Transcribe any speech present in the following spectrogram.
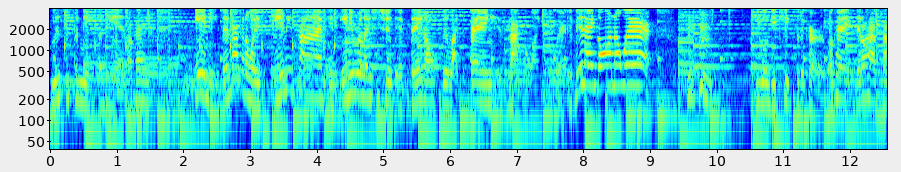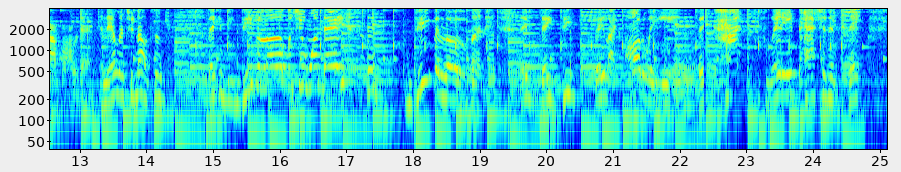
Listen to me again okay? Any. They're not gonna waste any time in any relationship if they don't feel like the thing is not going anywhere. If it ain't going nowhere you're gonna get kicked to the curb okay? They don't have time for all of that. And they'll let you know too they can be deep in love with you one day. deep in love, honey. They, they deep. They like all the way in. They hot, sweaty, passionate sex.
